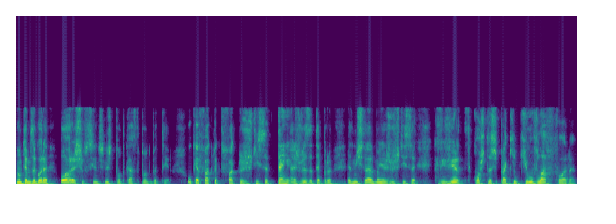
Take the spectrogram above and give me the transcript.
não temos agora horas suficientes neste podcast para debater. O que é facto é que, de facto, a justiça tem, às vezes, até para administrar bem a justiça, que viver de costas para aquilo que houve lá fora.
